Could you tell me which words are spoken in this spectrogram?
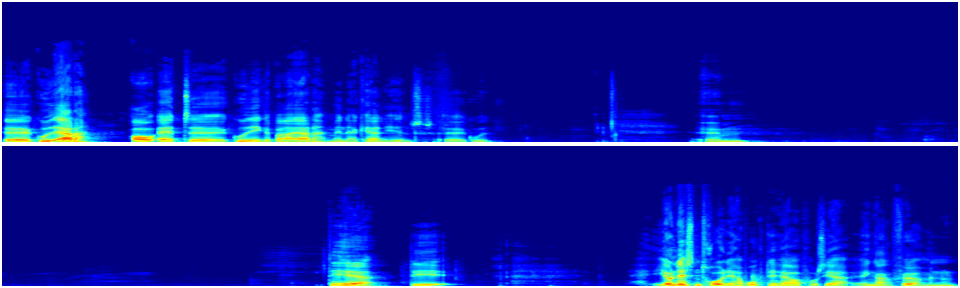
øh, Gud er der, og at øh, Gud ikke bare er der, men er kærlighedens øh, Gud. Øhm. Det her, det, jeg vil næsten tro, at jeg har brugt det her op hos jer en gang før, men nu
